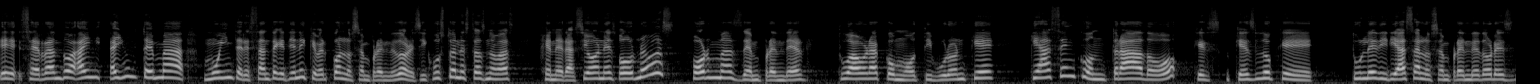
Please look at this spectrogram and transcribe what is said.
eh, cerrando, hay, hay un tema muy interesante que tiene que ver con los emprendedores. Y justo en estas nuevas generaciones o nuevas formas de emprender, tú ahora como tiburón, ¿qué, qué has encontrado? ¿Qué es, ¿Qué es lo que tú le dirías a los emprendedores?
